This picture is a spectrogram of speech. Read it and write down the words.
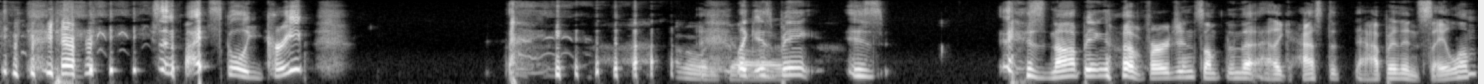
He's in high school, you creep. Oh Like is being is is not being a virgin something that like has to happen in Salem?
